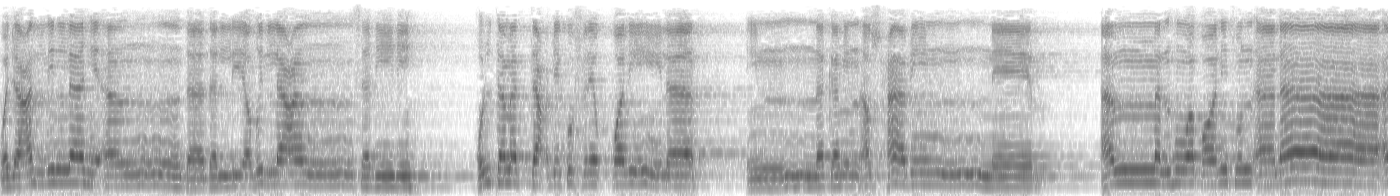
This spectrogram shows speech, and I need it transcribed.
وَجَعَلَ لِلَّهِ أَندَادًا لِيَضِلَّ عَن سَبِيلِهِ. قل تمتع بكفر قليلا إنك من أصحاب النار. أمن هو قانت آلاء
